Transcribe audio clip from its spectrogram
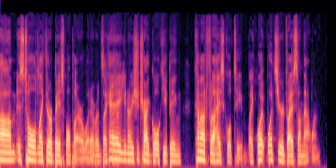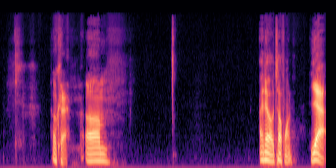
um is told like they're a baseball player or whatever it's like hey okay. you know you should try goalkeeping come out for the high school team like what what's your advice on that one okay um I know, tough one. Yeah,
